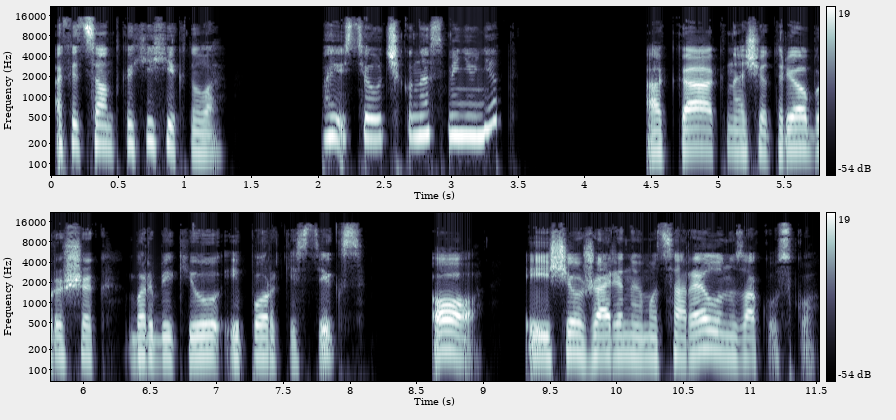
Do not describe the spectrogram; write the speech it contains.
Официантка хихикнула. «Боюсь, телочек в меню нет?» «А как насчет ребрышек, барбекю и порки стикс? О, и еще жареную моцареллу на закуску.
